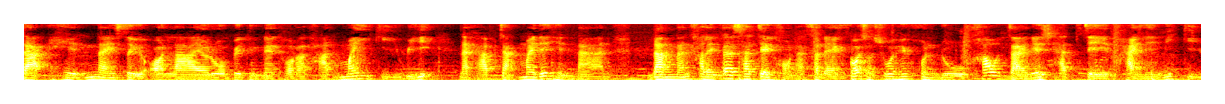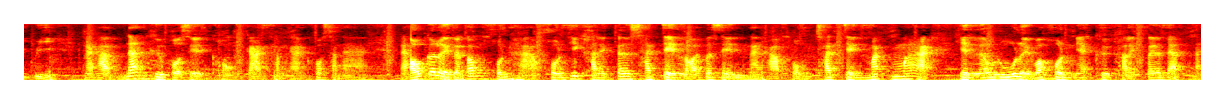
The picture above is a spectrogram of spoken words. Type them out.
จะเห็นในสื่อออนไลน์ รวมไปถึงในโทรทัศน์ไม่กี่วินะครับ จะไม่ได้เห็นนาน ดังนั้นคาแรคเตอร์ชัดเจนของนักแสดงก็จะช่วยให้คนดูเข้าใจได้ชัดเจนภายในไม่กี่วินะครับ นั่นคือโปรเซสของการทำงานโฆษณาเขาก็เลยจะต้องค้นหาคนที่คาแรคเตอร์ชัดเจน 100%นะครับผมชัดเจนมากๆ เห็นแล้วรู้เลยว่าคนเนี้ยคือคาแรคเตอร์แบบไหน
